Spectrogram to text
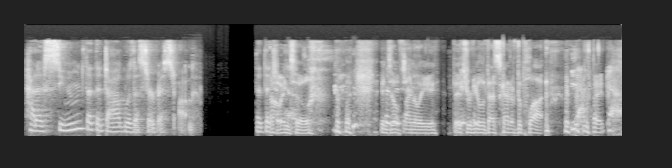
had assumed that the dog was a service dog. That the oh, child, until until finally it's revealed that that's kind of the plot. Yeah, right. Yeah.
